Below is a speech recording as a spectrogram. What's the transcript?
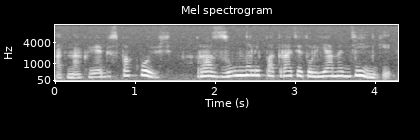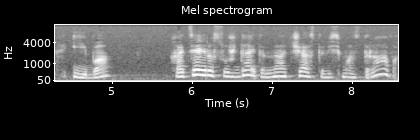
Однако я беспокоюсь, разумно ли потратит Ульяна деньги, ибо, хотя и рассуждает она часто весьма здраво,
